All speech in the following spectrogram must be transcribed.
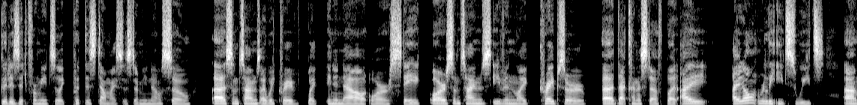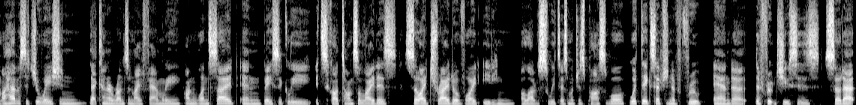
good is it for me to like put this down my system, you know? So uh, sometimes I would crave like In and Out or steak, or sometimes even like crepes or uh, that kind of stuff. But I I don't really eat sweets. Um, I have a situation that kind of runs in my family on one side, and basically it's called tonsillitis. So I try to avoid eating a lot of sweets as much as possible, with the exception of fruit and uh, the fruit juices. So that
